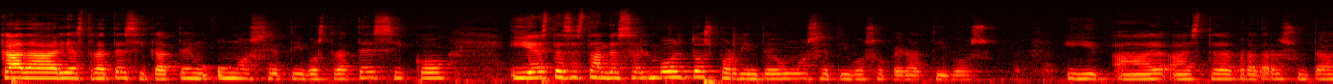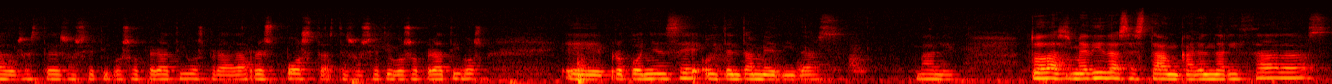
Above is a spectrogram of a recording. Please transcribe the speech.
Cada área estratégica ten un obxectivo estratégico e estes están desenvoltos por 21 obxectivos operativos e a, a este, para dar resultados a estes objetivos operativos, para dar resposta a estes objetivos operativos, eh, propóñense 80 medidas. Vale? Todas as medidas están calendarizadas,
